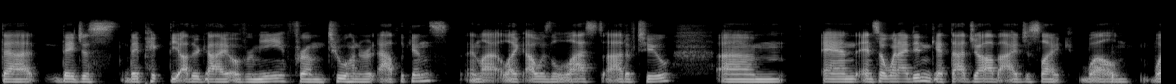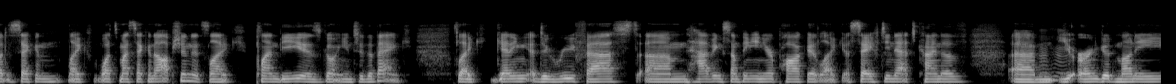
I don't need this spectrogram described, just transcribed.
that they just they picked the other guy over me from 200 applicants, and like I was the last out of two. Um, and and so when I didn't get that job, I just like, well, what is second? Like, what's my second option? It's like Plan B is going into the bank. It's like getting a degree fast, um, having something in your pocket, like a safety net, kind of. Um, Mhm. You earn good money.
